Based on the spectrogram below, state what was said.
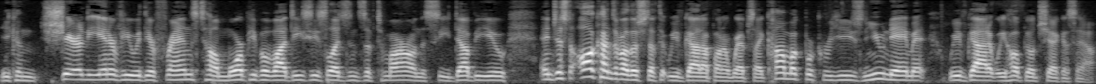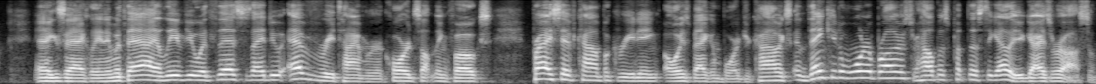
You can share the interview with your friends, tell more people about DC's Legends of Tomorrow on the CW, and just all kinds of other stuff that we've got up on our website. Comic book reviews, you name it. We've got it. We hope you'll check us out. Exactly. And with that, I leave you with this, as I do every time we record something, folks. Price safe comic book reading, always bag and board your comics. And thank you to Warner Brothers for helping us put this together. You guys are awesome.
